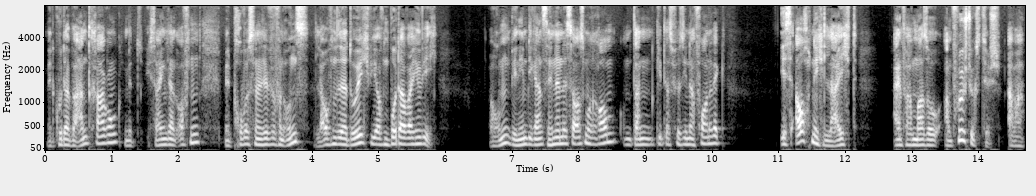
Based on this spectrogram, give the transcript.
mit guter Beantragung, mit, ich sage Ihnen ganz offen, mit professioneller Hilfe von uns, laufen Sie da durch wie auf dem butterweichen Weg. Warum? Wir nehmen die ganzen Hindernisse aus dem Raum und dann geht das für Sie nach vorne weg. Ist auch nicht leicht, einfach mal so am Frühstückstisch. Aber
